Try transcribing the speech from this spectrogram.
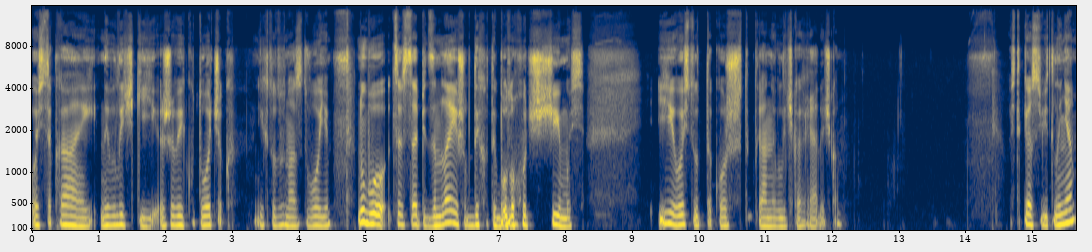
Ось такий невеличкий живий куточок. Їх тут у нас двоє. Ну, бо це все під землею, щоб дихати було хоч чимось. І ось тут також така невеличка грядочка. Ось таке освітлення.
